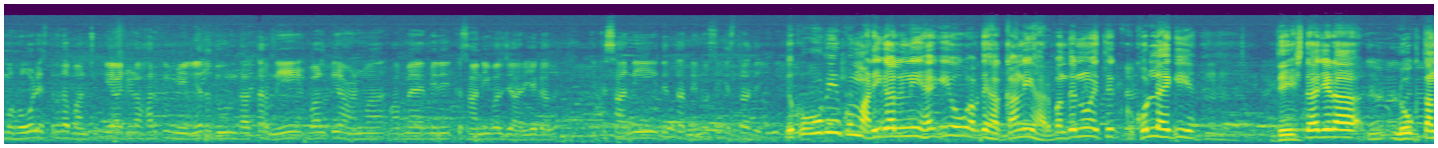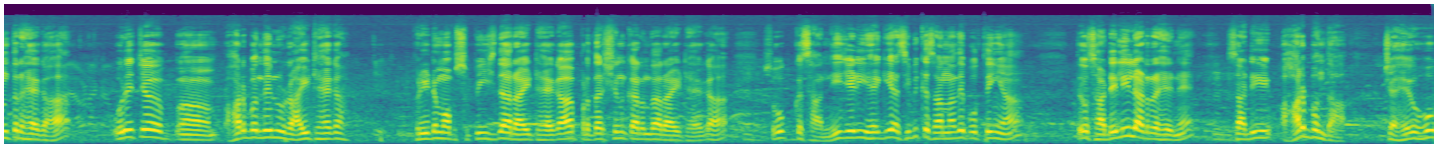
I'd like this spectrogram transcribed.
ਮਾਹੌਲ ਇਸ ਤਰ੍ਹਾਂ ਦਾ ਬਣ ਚੁੱਕਿਆ ਜਿਹੜਾ ਹਰ ਕੋਈ ਮੇਲਿਆਂ ਤੋਂ ਦੂਰ ਹੁੰਦਾ ਧਰਨੇ ਵੱਲ ਧਿਆਨ ਮੈਂ ਮੇਰੀ ਕਿਸਾਨੀ ਵੱਲ ਜਾ ਰਹੀ ਹੈ ਗੱਲ ਕਿ ਕਿਸਾਨੀ ਦੇ ਧਰਨੇ ਨੂੰ ਅਸੀਂ ਕਿਸ ਤਰ੍ਹਾਂ ਦੇਖੀਏ? ਦੇਖੋ ਉਹ ਵੀ ਕੋਈ ਮਾੜੀ ਗੱਲ ਨਹੀਂ ਹੈਗੀ ਉਹ ਆਪਦੇ ਹੱਕਾਂ ਲਈ ਹਰ ਬੰਦੇ ਨੂੰ ਇੱਥੇ ਖੁੱਲ੍ਹ ਹੈਗੀ ਹੈ ਦੇਸ਼ ਦਾ ਜਿਹੜਾ ਲੋਕਤੰਤਰ ਹੈਗਾ ਉਹਦੇ 'ਚ ਹਰ ਬੰਦੇ ਨੂੰ ਰਾਈਟ ਹੈਗਾ। ਫਰੀडम ਆਫ ਸਪੀਚ ਦਾ ਰਾਈਟ ਹੈਗਾ ਪ੍ਰਦਰਸ਼ਨ ਕਰਨ ਦਾ ਰਾਈਟ ਹੈਗਾ। ਸੋ ਕਿਸਾਨੀ ਜਿਹੜੀ ਹੈਗੀ ਅਸੀਂ ਵੀ ਕਿਸਾਨਾਂ ਦੇ ਪੁੱਤ ਹੀ ਆ ਤੇ ਉਹ ਸਾਡੇ ਲਈ ਲੜ ਰਹੇ ਨੇ। ਸਾਡੀ ਹਰ ਬੰਦਾ ਚਾਹੇ ਉਹ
